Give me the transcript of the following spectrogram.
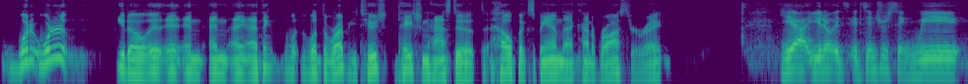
what what are you know, and and, and I think what, what the reputation has to, to help expand that kind of roster, right? Yeah, you know, it's it's interesting. We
